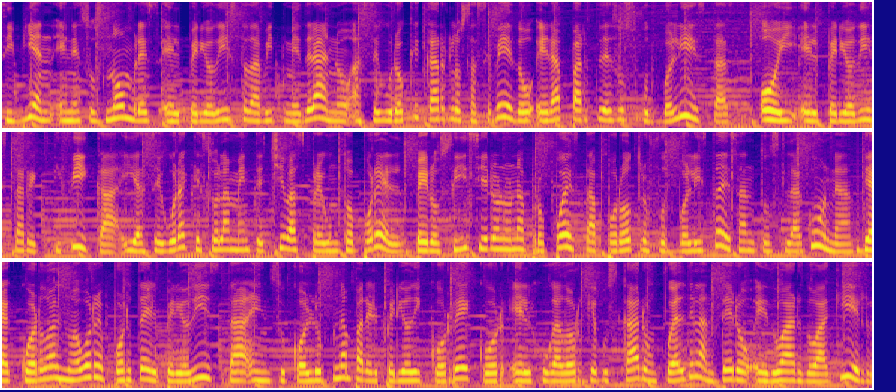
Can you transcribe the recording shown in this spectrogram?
Si bien en esos nombres el periodista David Medrano aseguró que Carlos Acevedo era parte de esos futbolistas, hoy el periodista rectifica y asegura que solamente Chivas preguntó por él, pero sí hicieron una propuesta por otro futbolista de Santos Laguna. De acuerdo al nuevo reporte del periodista, en su columna para el periódico Récord, el jugador que buscaron fue el delantero Eduardo Aguirre,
